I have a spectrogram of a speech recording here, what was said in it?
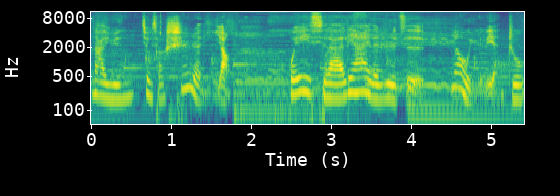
那云就像诗人一样。回忆起来，恋爱的日子妙语连珠。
